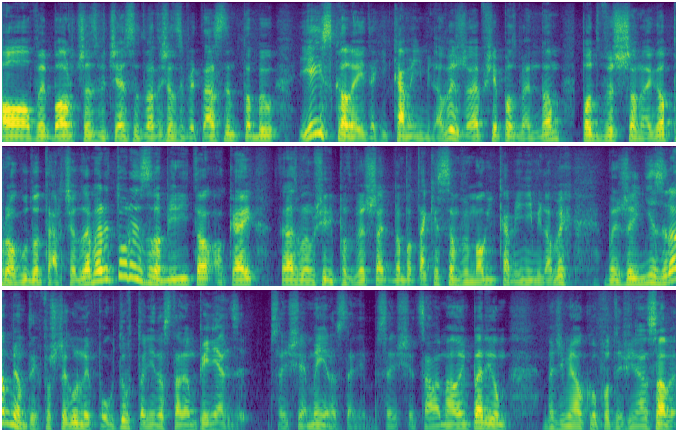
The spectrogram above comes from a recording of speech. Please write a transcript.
po wyborcze zwycięstwo w 2015, to był jej z kolei taki kamień milowy, że się pozbędą podwyższonego progu dotarcia do emerytury. Zrobili to, ok, teraz będą musieli podwyższać, no bo takie są wymogi kamieni milowych, bo jeżeli nie zrobią tych poszczególnych punktów, to nie dostaną pieniędzy. W sensie my nie dostaniemy, w sensie całe małe imperium będzie miało kłopoty finansowe.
